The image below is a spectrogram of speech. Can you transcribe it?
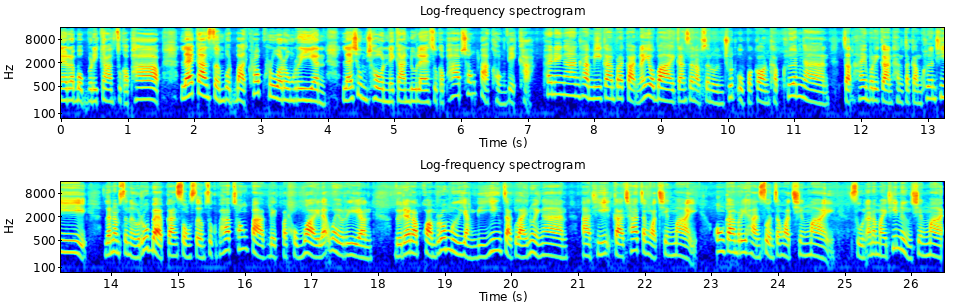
ในระบบบริการสุขภาพ และและการเสริมบทบาทครอบครัวโรงเรียน และชุมชนในการดูแลสุขภาพช่องปากของเด็กค่ะ ภายในงานค่ะมีการประกาศนโยบายการสนับสนุนชุดอุปกรณ์ขับเคลื่อนงาน จัดให้บริการทันตกรรมเคลื่อนที่ และนำเสนอรูปแบบการส่งเสริมสุขภาพช่องปากเด็กปฐมวัยและวัยเรียน ดยได้รับความร่วมมืออย่างดียิ่งจากหลายหน่วยงาน อาทิกาชาติจังหวัดเชียงใหม่ องค์การบริหารส่วนจังหวัดเชียงใหม่ ศูนย์อนามัยที่ 1 เชียงใหม่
